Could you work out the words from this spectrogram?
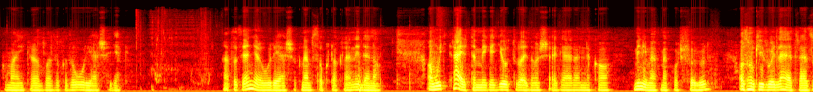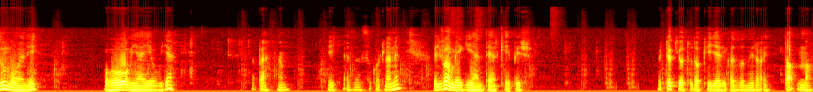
A Minecraftban azok az óriás hegyek. Hát az annyira óriások nem szoktak lenni, de na. Amúgy rájöttem még egy jó tulajdonságára ennek a minimapnek ott fölül. Azon kívül, hogy lehet rá zoomolni. Ó, milyen jó, ugye? Hoppá, nem. Így, nem szokott lenni. Hogy van még ilyen térkép is. Hogy tök jó tudok így eligazodni rajta. Na.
